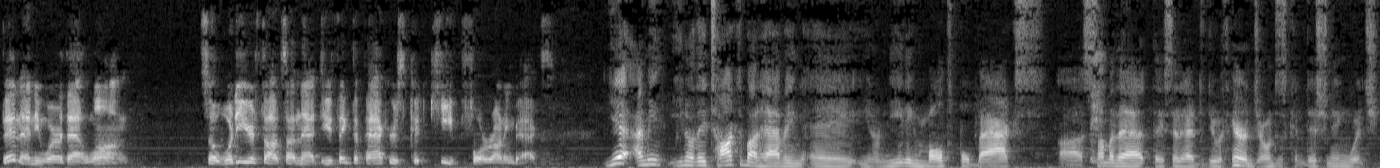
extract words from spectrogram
been anywhere that long. So, what are your thoughts on that? Do you think the Packers could keep four running backs? Yeah, I mean, you know, they talked about having a, you know, needing multiple backs. Uh, some of that they said had to do with Aaron Jones's conditioning, which,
